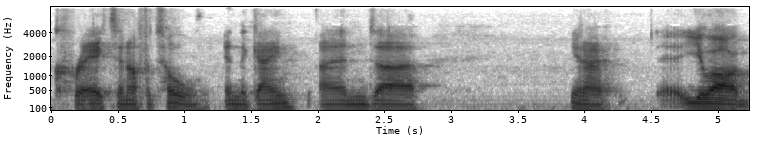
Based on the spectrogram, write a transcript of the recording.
create enough at all in the game, and uh, you know, you are.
